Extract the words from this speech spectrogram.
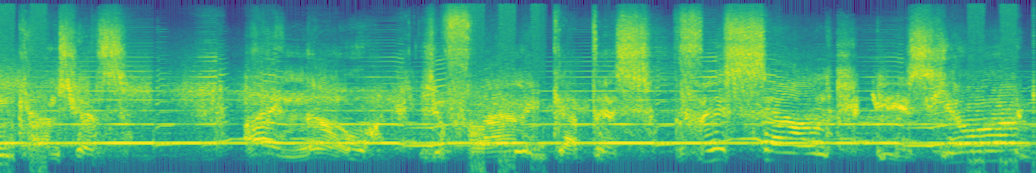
unconscious. I know you finally got this. This sound is your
